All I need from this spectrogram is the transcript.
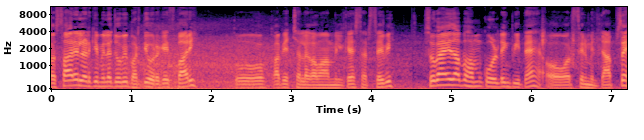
और सारे लड़के मिले जो भी भर्ती हो रखे इस बारी तो काफ़ी अच्छा लगा वहाँ मिल के सर से भी। सो गाइज़ अब हम कोल्ड ड्रिंक पीते हैं और फिर मिलते हैं आपसे।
